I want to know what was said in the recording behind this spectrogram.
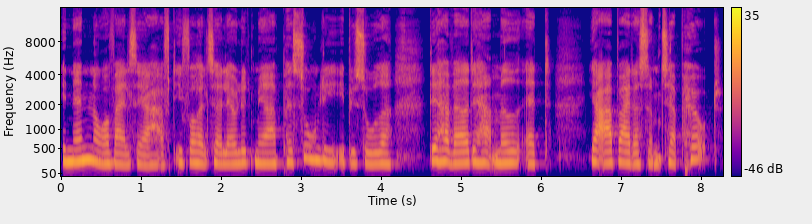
En anden overvejelse, jeg har haft i forhold til at lave lidt mere personlige episoder, det har været det her med, at jeg arbejder som terapeut.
